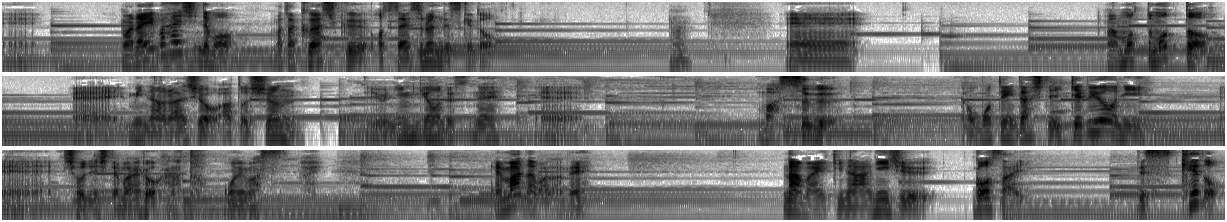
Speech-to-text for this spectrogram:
えー、まあ、ライブ配信でもまた詳しくお伝えするんですけど、うん。えー、まあ、もっともっと、えー、みんなのラジオ、あと旬っていう人間をですね、えーまっすぐ表に出していけるように、えー、精進してまいろうかなと思います。はいえまだまだね、生意気な25歳ですけど、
